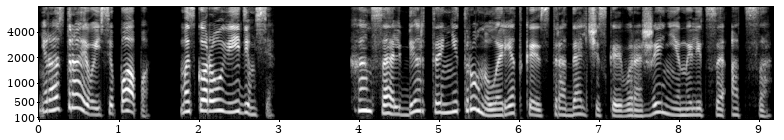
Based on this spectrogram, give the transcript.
«Не расстраивайся, папа, мы скоро увидимся». Ханса Альберта не тронуло редкое страдальческое выражение на лице отца.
